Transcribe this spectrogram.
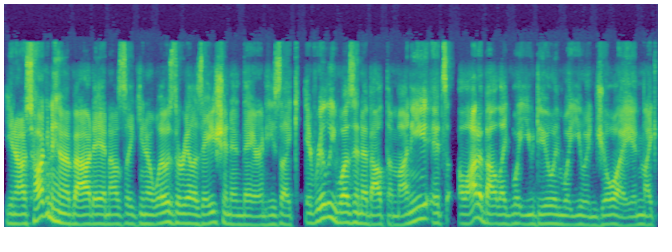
you know, I was talking to him about it and I was like, you know, what was the realization in there? And he's like, it really wasn't about the money. It's a lot about like what you do and what you enjoy. And like,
